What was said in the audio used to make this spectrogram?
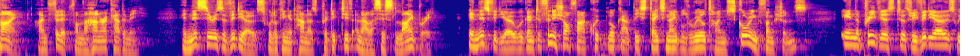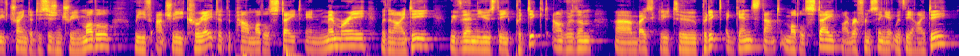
Hi, I'm Philip from the HANA Academy. In this series of videos, we're looking at HANA's Predictive Analysis Library. In this video, we're going to finish off our quick look at the state-enabled real-time scoring functions. In the previous two or three videos, we've trained a decision tree model. We've actually created the PAL model state in memory with an ID. We've then used the predict algorithm um, basically to predict against that model state by referencing it with the ID.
